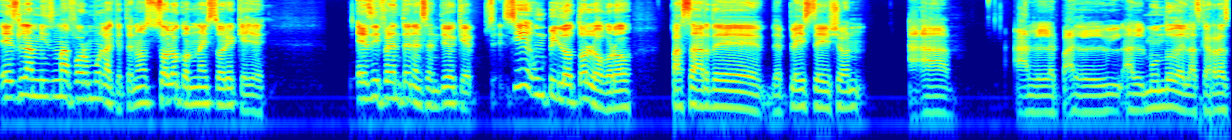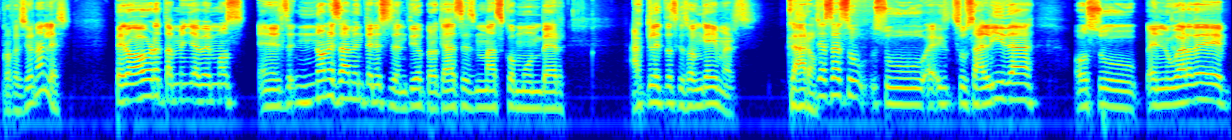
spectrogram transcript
es la misma fórmula que tenemos, solo con una historia que es diferente en el sentido de que sí, un piloto logró pasar de, de PlayStation a, al, al- al mundo de las carreras profesionales. Pero ahora también ya vemos, en el, no necesariamente en ese sentido, pero cada vez es más común ver atletas que son gamers. Claro. Ya sea su, su, eh, su salida o su, en lugar de,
